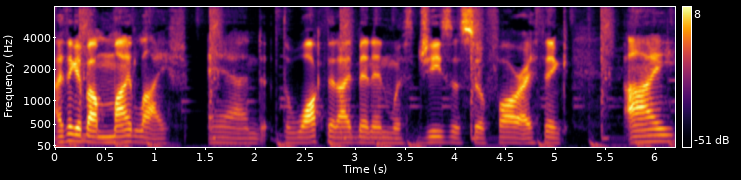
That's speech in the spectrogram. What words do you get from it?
I think about my life and the walk that I've been in with Jesus so far. I think I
